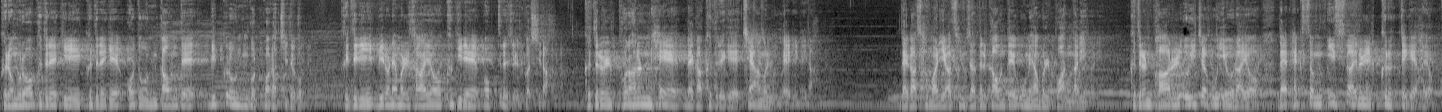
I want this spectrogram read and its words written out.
그러므로 그들의 길이 그들에게 어두운 가운데 미끄러운 곳과 같이 되고 그들이 밀어냄을 당하여 그 길에 엎드려질 것이라 그들을 보라는 해에 내가 그들에게 재앙을 내리리라. 내가 사마리아 선지자들 가운데 우매함을 보았나니 그들은 바알을 의지하고 예언하여 내 백성 이스라엘을 그릇되게 하였고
